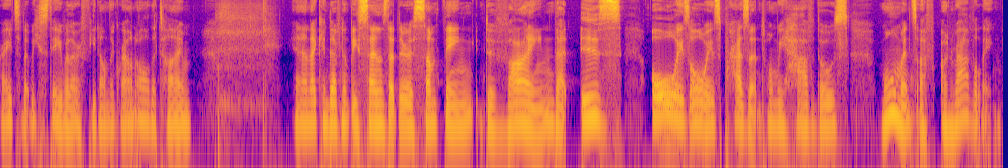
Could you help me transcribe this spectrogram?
right? So that we stay with our feet on the ground all the time and I can definitely sense that there is something divine that is always, always present when we have those moments of unraveling.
